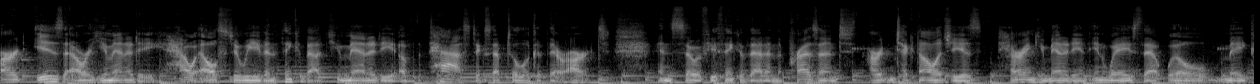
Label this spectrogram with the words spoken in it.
art is our humanity. How else do we even think about humanity of the past except to look at their art? And so if you think of that in the present, art and technology is pairing humanity in, in ways that will make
